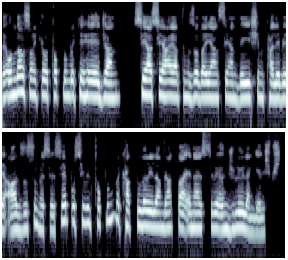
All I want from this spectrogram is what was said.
Ve ondan sonraki o toplumdaki heyecan, siyasi hayatımıza da yansıyan değişim talebi, arzusu meselesi hep o sivil toplumun da katkılarıyla ve hatta enerjisi ve öncülüğüyle gelişmişti.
